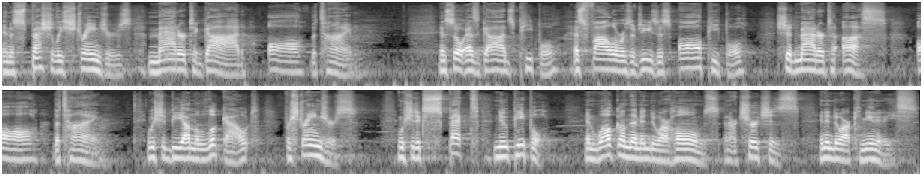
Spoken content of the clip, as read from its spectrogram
and especially strangers, matter to God all the time. And so, as God's people, as followers of Jesus, all people should matter to us all the time. We should be on the lookout for strangers. We should expect new people and welcome them into our homes and our churches and into our communities.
